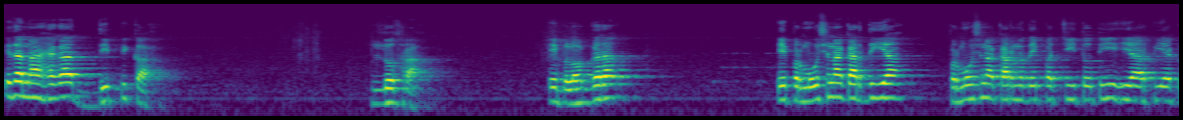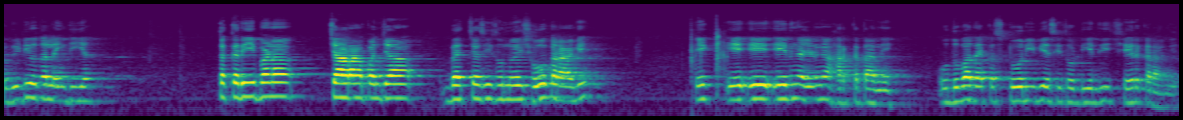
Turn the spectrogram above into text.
ਇਹਦਾ ਨਾਂ ਹੈਗਾ ਦੀਪਿਕਾ। ਲੋਥਰਾ। ਇਹ ਬਲੌਗਰ ਆ। ਇਹ ਪ੍ਰਮੋਸ਼ਨਾਂ ਕਰਦੀ ਆ। ਪ੍ਰਮੋਸ਼ਨਾਂ ਕਰਨ ਦੇ 25 ਤੋਂ 30 ਹਜ਼ਾਰ ਰੁਪਏ ਇੱਕ ਵੀਡੀਓ ਦਾ ਲੈਂਦੀ ਆ। ਤਕਰੀਬਨ ਚਾਰਾਂ ਪੰਜਾਂ ਵਿੱਚ ਅਸੀਂ ਤੁਹਾਨੂੰ ਇਹ ਸ਼ੋਅ ਕਰਾਂਗੇ। ਇਹ ਇਹ ਇਹ, ਇਹਦੀਆਂ ਜਿਹੜੀਆਂ ਹਰਕਤਾਂ ਨੇ, ਉਦੋਂ ਬਾਅਦ ਇੱਕ ਸਟੋਰੀ ਵੀ ਅਸੀਂ ਤੁਹਾਡੀ ਇਹਦੀ ਸ਼ੇਅਰ ਕਰਾਂਗੇ।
